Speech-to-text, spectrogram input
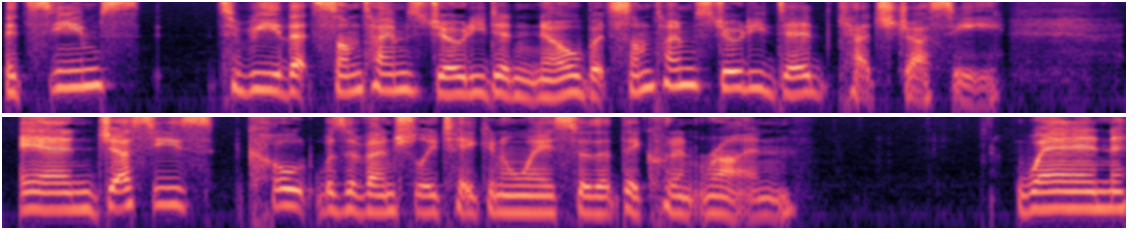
it seems to be that sometimes Jodi didn't know, but sometimes Jodi did catch Jessi. And Jessi's coat was eventually taken away so that they couldn't run. When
